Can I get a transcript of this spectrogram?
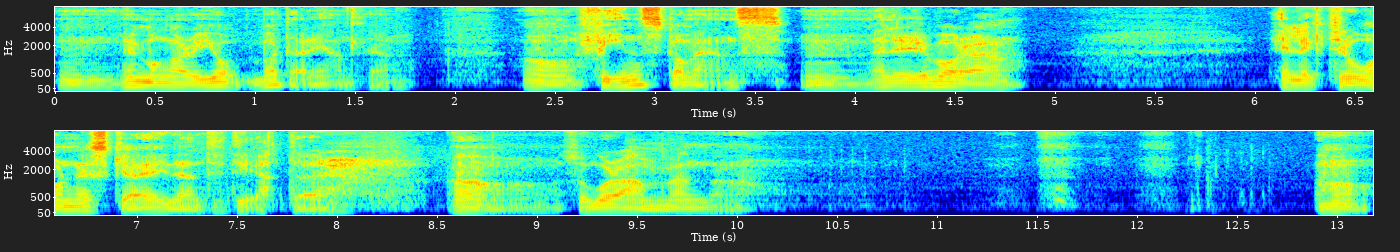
Mm. Hur många har du jobbat där egentligen? Ja, finns de ens? Mm. Eller är det bara elektroniska identiteter ja, som går att använda? Ja.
